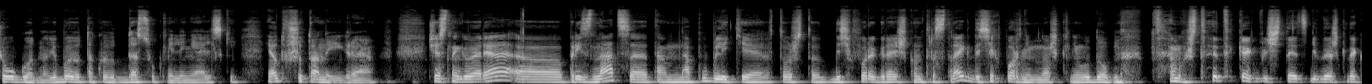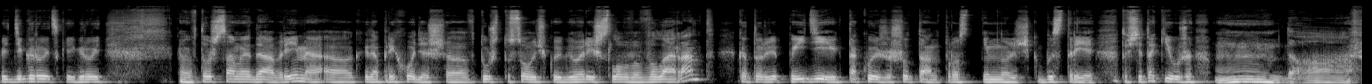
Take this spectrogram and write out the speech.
что угодно, любой вот такой вот досуг миллениальский. Я вот в шутаны играю. Честно говоря, э, признаться там на публике в то, что до сих пор играешь в Counter-Strike, до сих пор немножко неудобно, потому что это как бы считается немножко такой дегроидской игрой. В то же самое, да, время, э, когда приходишь э, в ту же тусовочку и говоришь слово «Valorant», который, по идее, такой же шутан, просто немножечко быстрее, то все такие уже «Ммм, да».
